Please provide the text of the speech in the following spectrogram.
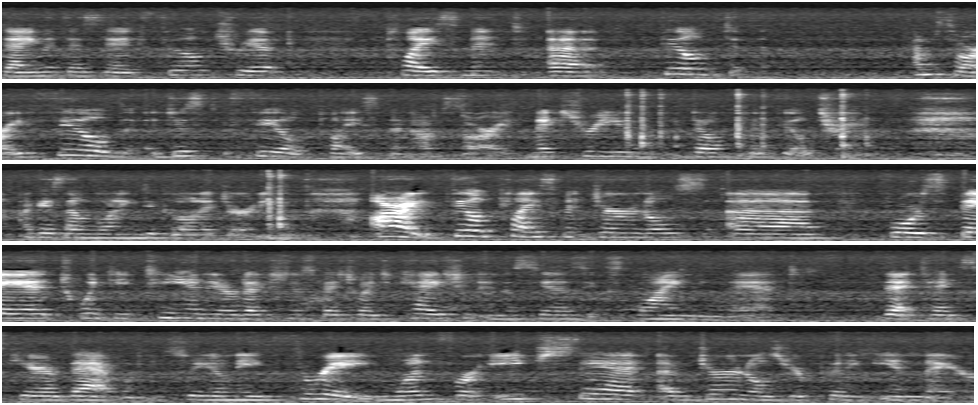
statement that said field trip placement, uh, field, Sorry, field, just field placement, I'm sorry. Make sure you don't put field trip. I guess I'm wanting to go on a journey. All right, field placement journals, uh, for SPED twenty ten, Introduction to Special Education, and a sentence explaining that. That takes care of that one. So you'll need three, one for each set of journals you're putting in there.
